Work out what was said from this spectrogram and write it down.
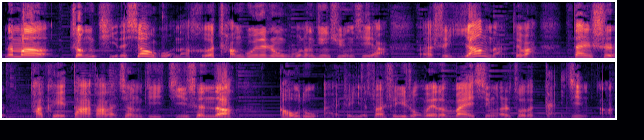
那么整体的效果呢，和常规的这种五棱镜取景器啊，呃是一样的，对吧？但是它可以大大的降低机身的。高度，哎，这也算是一种为了外形而做的改进啊。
